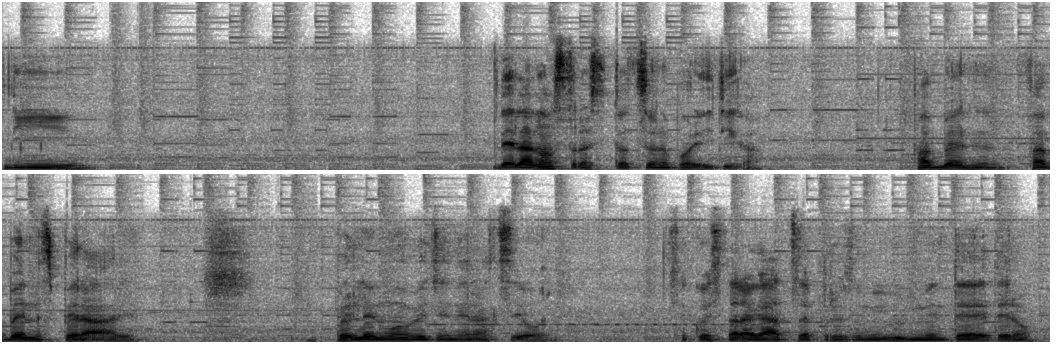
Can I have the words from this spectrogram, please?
di della nostra situazione politica. Fa bene, fa bene sperare per le nuove generazioni. Se questa ragazza è presumibilmente etero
